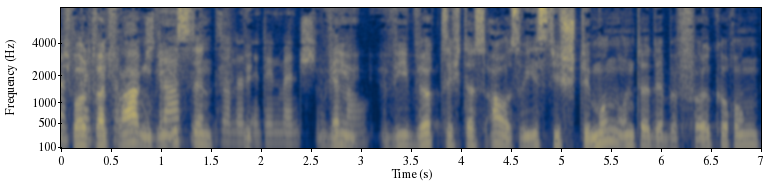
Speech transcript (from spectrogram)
ich wollte gerade fragen, wie ist denn, wie, wie, genau. wie wirkt sich das aus? Wie ist die Stimmung unter der Bevölkerung?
